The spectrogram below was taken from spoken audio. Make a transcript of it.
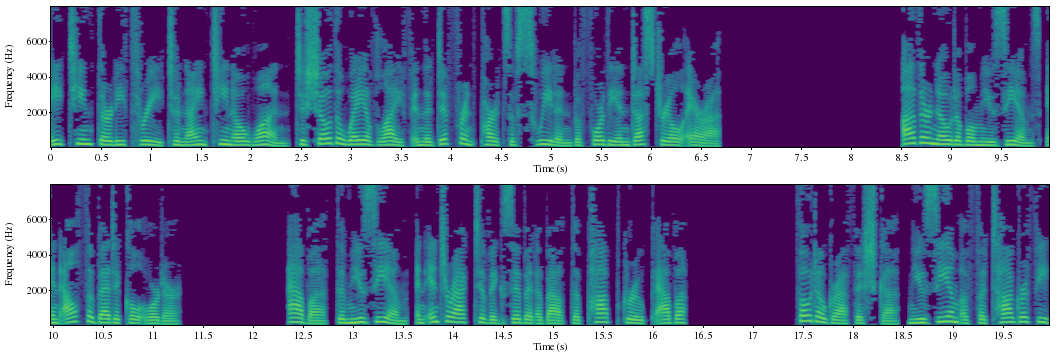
(1833–1901) to show the way of life in the different parts of Sweden before the industrial era. Other notable museums in alphabetical order ABBA, the museum, an interactive exhibit about the pop group ABBA. Fotografiska, Museum of Photography.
